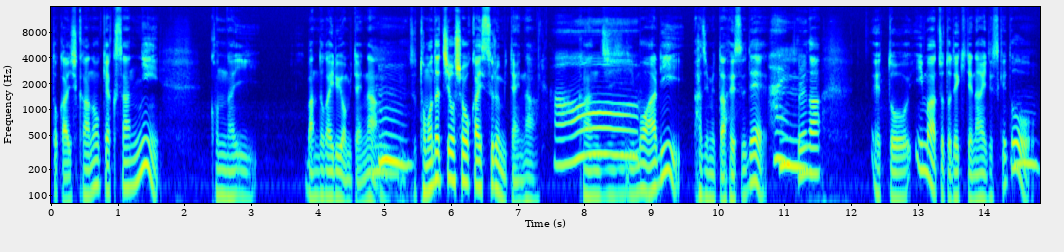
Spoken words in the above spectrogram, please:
とか石川のお客さんにこんないいバンドがいるよみたいな、うん。友達を紹介するみたいなあ感ーじもあり始めたフェスではい。うんそれが、えっと、今はちょっとできてないですけど、うんうん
